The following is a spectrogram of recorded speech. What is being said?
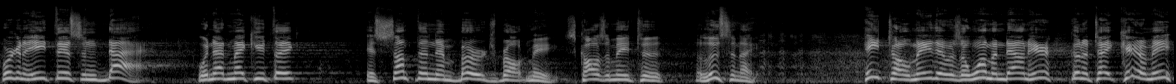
We're going to eat this and die. Wouldn't that make you think, it's something them birds brought me. It's causing me to hallucinate. He told me there was a woman down here going to take care of me,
